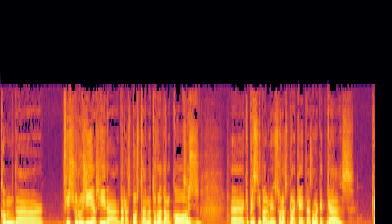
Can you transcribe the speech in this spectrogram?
com de fisiologia, o sigui, de, de resposta natural del cos, Sí. eh, que principalment són les plaquetes, en aquest cas, que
